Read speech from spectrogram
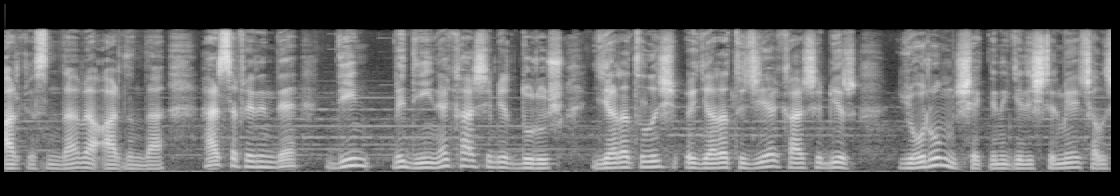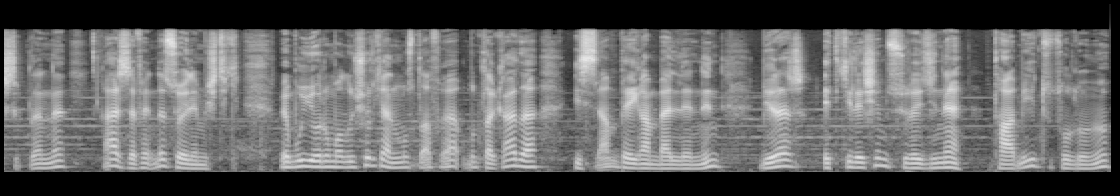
arkasında ve ardında her seferinde din ve dine karşı bir duruş, yaratılış ve yaratıcıya karşı bir yorum şeklini geliştirmeye çalıştıklarını her seferinde söylemiştik. Ve bu yorum oluşurken Mustafa mutlaka da İslam peygamberlerinin birer etkileşim sürecine tabi tutulduğunu,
